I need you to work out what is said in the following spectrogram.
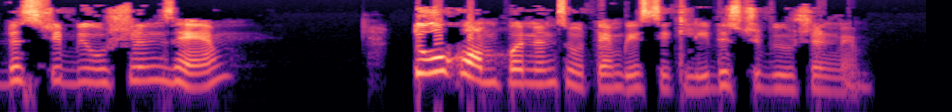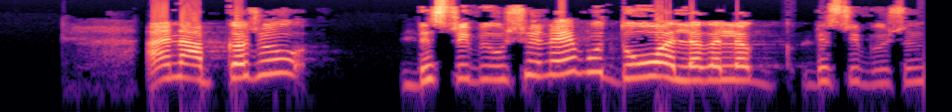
डिस्ट्रीब्यूशन हैं टू कंपोनेंट्स होते हैं बेसिकली डिस्ट्रीब्यूशन में। एंड आपका जो डिस्ट्रीब्यूशन है, वो दो अलग अलग डिस्ट्रीब्यूशन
